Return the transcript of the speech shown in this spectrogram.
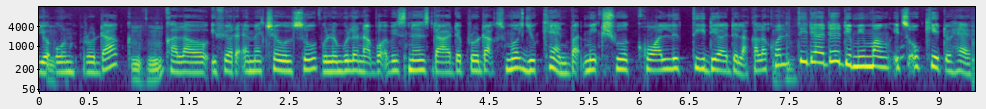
your own product Mhm. Kalau if you're an amateur also Mula-mula nak buat business Dah ada produk semua You can But make sure quality dia ada lah Kalau quality Mhm. dia ada Dia memang It's okay to have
